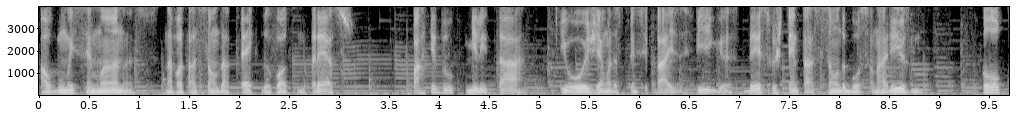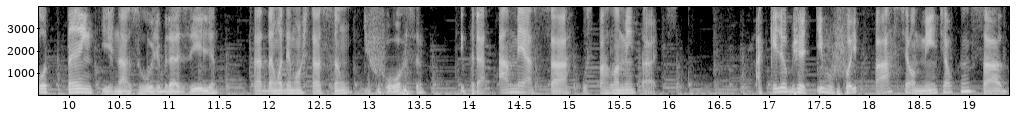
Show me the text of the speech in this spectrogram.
algumas semanas na votação da PEC do voto impresso, o Partido Militar, que hoje é uma das principais vigas de sustentação do bolsonarismo, colocou tanques nas ruas de Brasília para dar uma demonstração de força e para ameaçar os parlamentares aquele objetivo foi parcialmente alcançado.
